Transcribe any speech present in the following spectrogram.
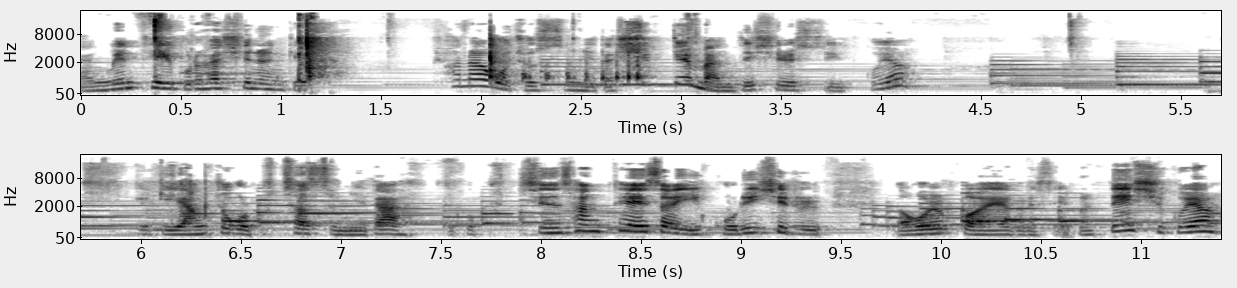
양면 테이프로 하시는 게 편하고 좋습니다. 쉽게 만드실 수 있고요. 여기 양쪽을 붙였습니다. 그리고 붙인 상태에서 이 고리실을 넣을 거예요. 그래서 이걸 떼시고요.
